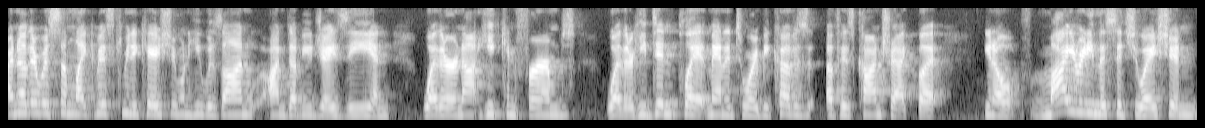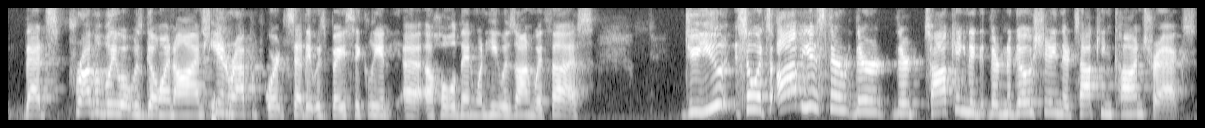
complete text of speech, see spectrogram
I know there was some like miscommunication when he was on on WJZ and whether or not he confirmed whether he didn't play it mandatory because of his contract. But you know, my reading the situation, that's probably what was going on. Ian Rapoport said it was basically an, a hold in when he was on with us. Do you? So it's obvious they're they're they're talking, they're negotiating, they're talking contracts.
